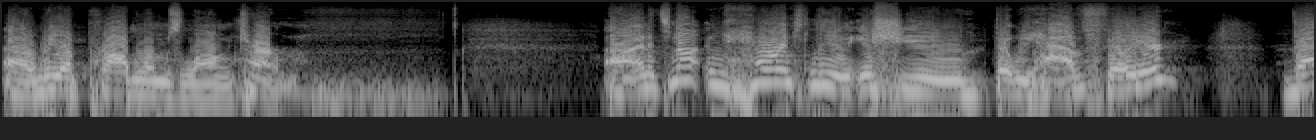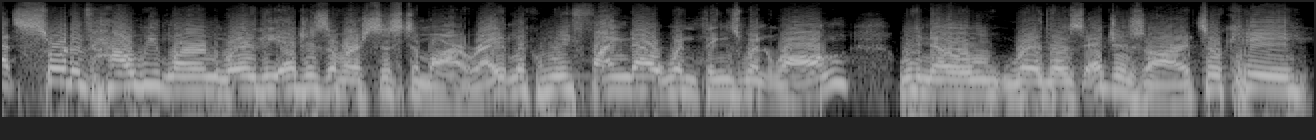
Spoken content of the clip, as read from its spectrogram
uh, we have problems long term. Uh, and it's not inherently an issue that we have failure that's sort of how we learn where the edges of our system are, right? Like when we find out when things went wrong, we know where those edges are. It's okay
